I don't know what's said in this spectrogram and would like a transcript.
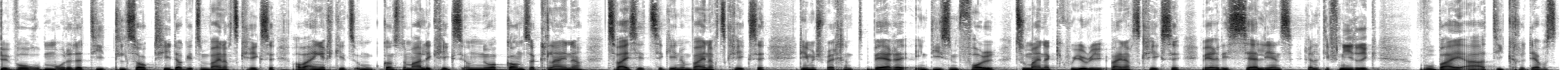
beworben oder der Titel sagt, hey, da geht es um Weihnachtskekse, aber eigentlich geht es um ganz normale Kekse und nur ganz ein kleiner, zwei Sätze gehen um Weihnachtskekse. Dementsprechend wäre in diesem Fall zu meiner Query Weihnachtskekse wäre die Salience relativ niedrig, wobei ein Artikel, der was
